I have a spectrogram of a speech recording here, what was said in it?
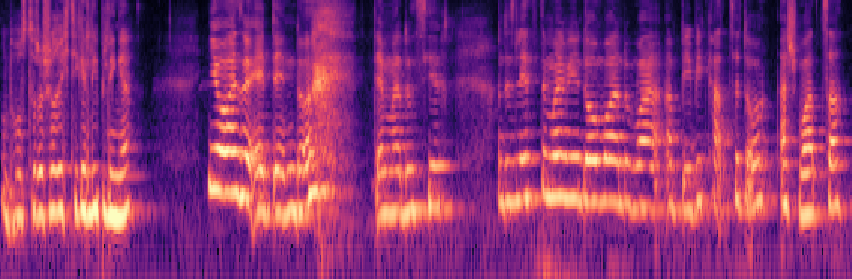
Und hast du da schon richtige Lieblinge? Ja, also eh den da, den man da sieht. Und das letzte Mal, wie ich da war, da war eine Babykatze da, ein schwarzer.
